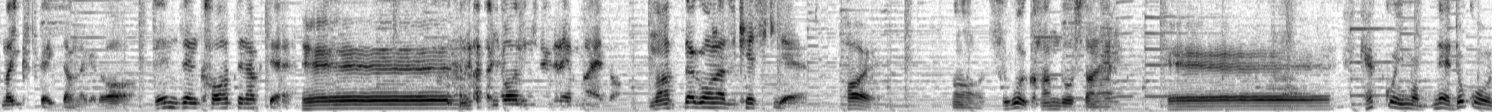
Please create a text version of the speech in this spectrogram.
まあ、いくつか行ったんだけど、全然変わってなくて、へえ40年前と。全く同じ景色で、はい。うん、すごい感動したね。へえ結構今ねどこ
